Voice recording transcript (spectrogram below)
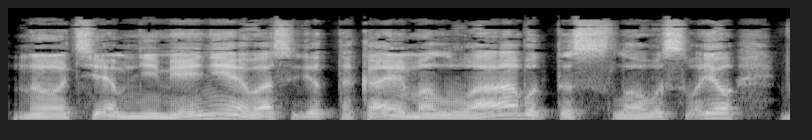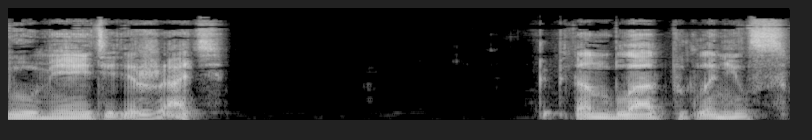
но, тем не менее, вас идет такая молва, будто слово свое вы умеете держать. Капитан Блад поклонился.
